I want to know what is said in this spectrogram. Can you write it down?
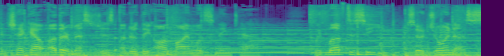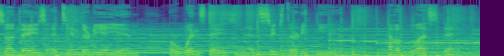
and check out other messages under the online listening tab. We'd love to see you, so join us Sundays at 10:30 a.m. or Wednesdays at 6:30 p.m. Have a blessed day.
